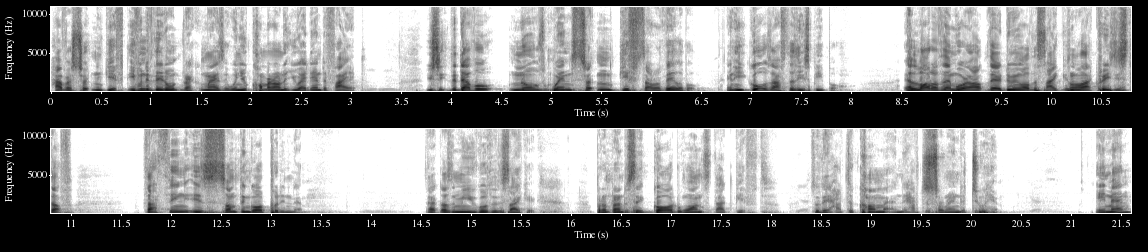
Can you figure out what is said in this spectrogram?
have a certain gift, even if they don't recognize it, when you come around it, you identify it. You see, the devil knows when certain gifts are available, and he goes after these people. A lot of them who are out there doing all the psychics and all that crazy stuff, that thing is something God put in them. That doesn't mean you go to the psychic. But I'm trying to say God wants that gift. So they have to come and they have to surrender to him. Amen?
